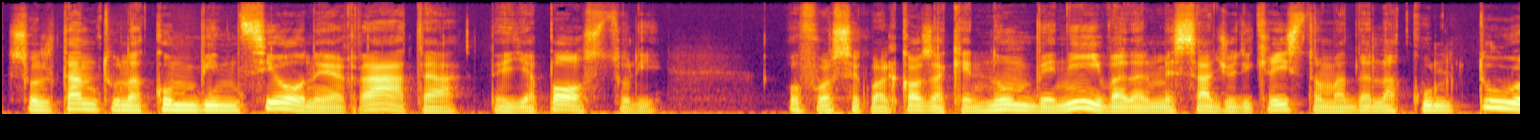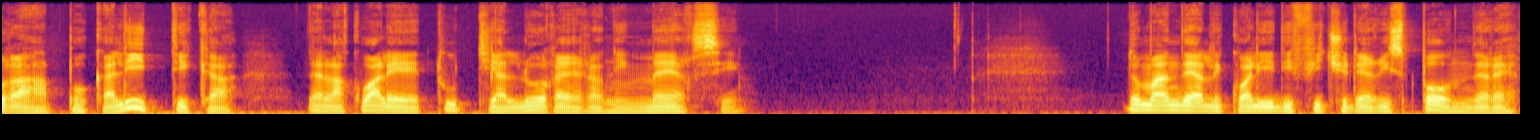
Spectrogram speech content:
soltanto una convinzione errata degli apostoli, o forse qualcosa che non veniva dal messaggio di Cristo ma dalla cultura apocalittica nella quale tutti allora erano immersi? Domande alle quali è difficile rispondere,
